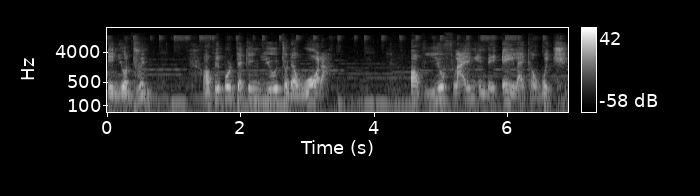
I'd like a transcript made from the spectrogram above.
in your dream, of people taking you to the water, of you flying in the air like a witch,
